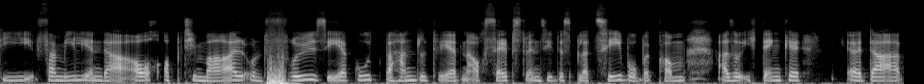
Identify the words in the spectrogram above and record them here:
die Familien da auch optimal und früh sehr gut behandelt werden, auch selbst wenn sie das Placebo bekommen. Also ich denke, äh, da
